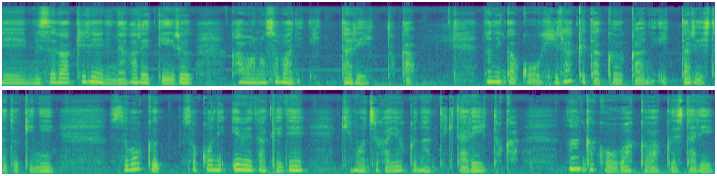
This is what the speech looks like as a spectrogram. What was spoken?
えー、水がきれいに流れている川のそばに行ったりとか何かこう開けた空間に行ったりした時にすごくそこにいるだけで気持ちが良くなってきたりとかなんかこうワクワクしたり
